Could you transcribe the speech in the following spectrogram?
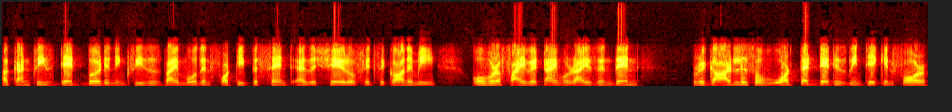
a country's debt burden increases by more than 40% as a share of its economy over a five year time horizon, then regardless of what that debt has been taken for,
